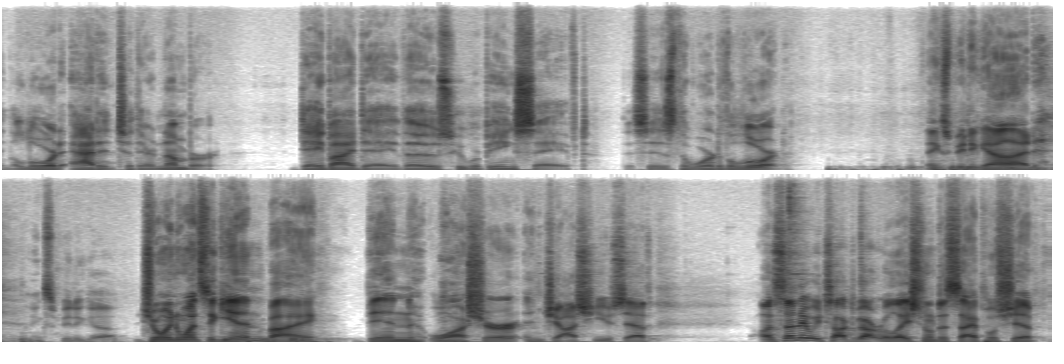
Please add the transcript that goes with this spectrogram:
And the Lord added to their number day by day those who were being saved. This is the word of the Lord. Thanks be to God. Thanks be to God. Joined once again by Ben Washer and Josh Youssef. On Sunday, we talked about relational discipleship.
